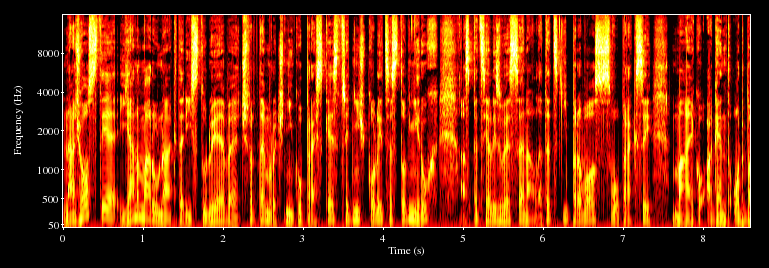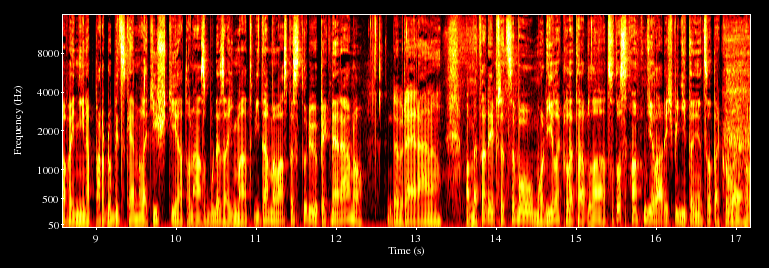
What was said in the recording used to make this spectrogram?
Náš host je Jan Maruna, který studuje ve čtvrtém ročníku Pražské střední školy cestovní ruch a specializuje se na letecký provoz. Svou praxi má jako agent odbavení na pardubickém letišti a to nás bude zajímat. Vítáme vás ve studiu, pěkné ráno. Dobré ráno. Máme tady před sebou modílek letadla. Co to s vámi dělá, když vidíte něco takového?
